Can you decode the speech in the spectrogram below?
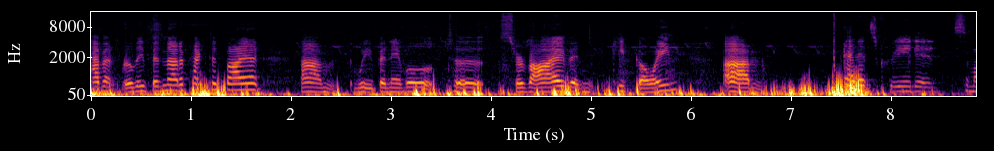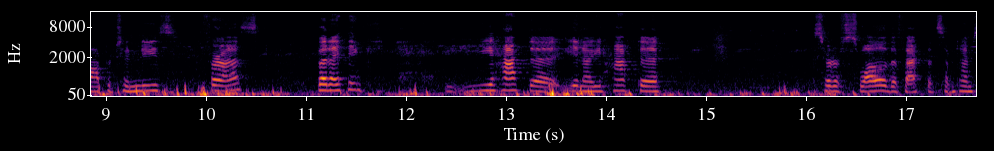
haven't really been that affected by it. Um, we've been able to survive and keep going. Um, and it's created some opportunities for us. But I think you have to, you know, you have to sort of swallow the fact that sometimes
